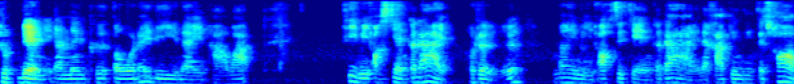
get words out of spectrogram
จุดเด่นอีกอันหนึงคือโตได้ดีในภาวะที่มีออกซิเจนก็ได้ หรือไม่มีออกซิเจนก็ได้นะครับ จริงๆจะชอบ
